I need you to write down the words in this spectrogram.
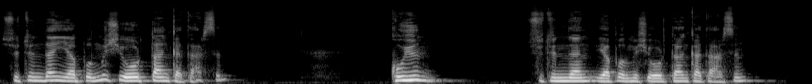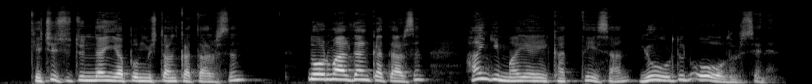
sütünden yapılmış yoğurttan katarsın. Koyun sütünden yapılmış yoğurttan katarsın. Keçi sütünden yapılmıştan katarsın. Normalden katarsın. Hangi mayayı kattıysan yoğurdun o olur senin.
